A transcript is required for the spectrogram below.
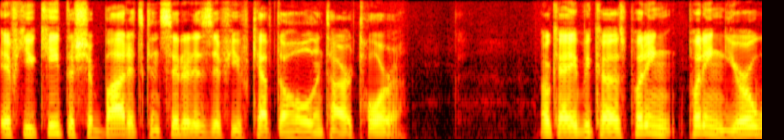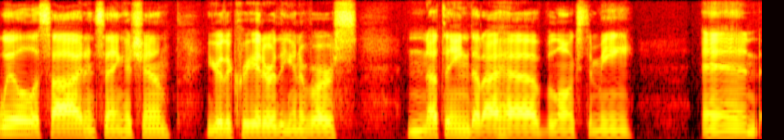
if you keep the Shabbat, it's considered as if you've kept the whole entire Torah. Okay, because putting putting your will aside and saying Hashem, you're the creator of the universe, nothing that I have belongs to me, and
